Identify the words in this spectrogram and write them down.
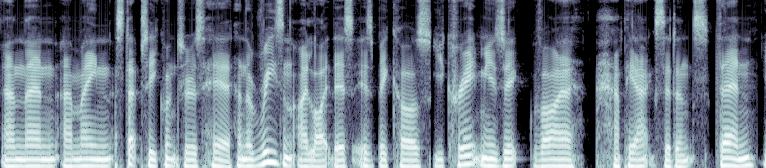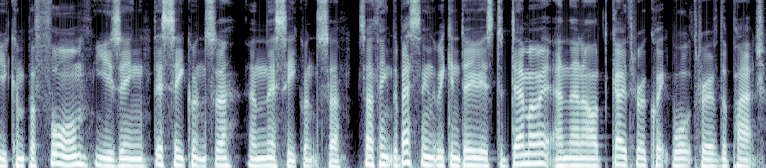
and then our main step sequencer is here. And the reason I like this is because you create music via happy accidents. Then you can perform using this sequencer and this sequencer. So I think the best thing that we can do is to demo it, and then I'll go through a quick walkthrough of the patch.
